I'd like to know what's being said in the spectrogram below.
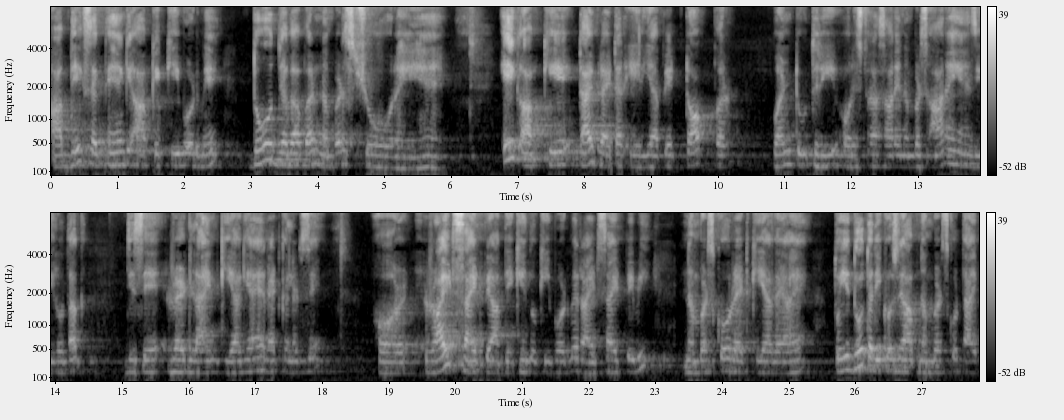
आप देख सकते हैं कि आपके कीबोर्ड में दो जगह पर नंबर्स शो हो रहे हैं। एक आपके टाइपराइटर एरिया पे टॉप पर वन टू थ्री और इस तरह सारे नंबर्स आ रहे हैं ज़ीरो तक, जिसे रेड लाइन किया गया है रेड कलर से। और राइट साइड पे आप देखें तो कीबोर्ड में राइट साइड पे भी नंबर्स को रेड किया गया है। तो ये दो तरीक़ों से आप नंबर्स को टाइप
